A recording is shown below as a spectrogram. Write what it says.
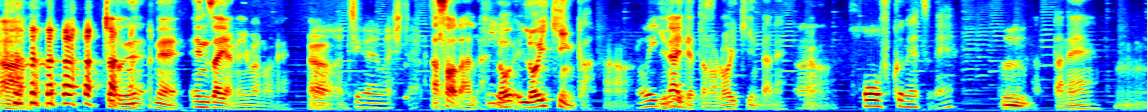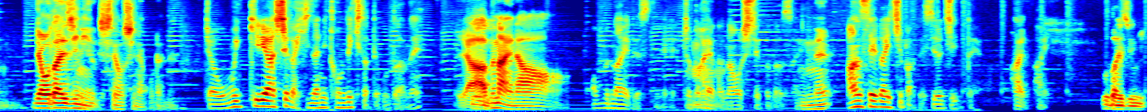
あーちょっとね、ね、冤罪やね、今のね。うんあ違いました。あ、そうだ、ロイロイキンか。うんロイキンユナイテッドのロイキンだね。報復のやつね。うんだ。ったね。うん。いや、お大事にしてほしいね、これね。じゃあ思いっきり足が膝に飛んできたってことだね。いや、うん危ないな危ないですね。ちょっと早く直してください。ね。安静が一番ですよ、人体は。はい。お大事に。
